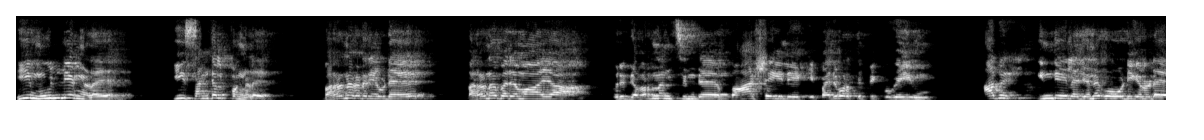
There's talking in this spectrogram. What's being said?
ഈ മൂല്യങ്ങളെ ഈ സങ്കല്പങ്ങളെ ഭരണഘടനയുടെ ഭരണപരമായ ഒരു ഗവർണൻസിന്റെ ഭാഷയിലേക്ക് പരിവർത്തിപ്പിക്കുകയും അത് ഇന്ത്യയിലെ ജനകോടികളുടെ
